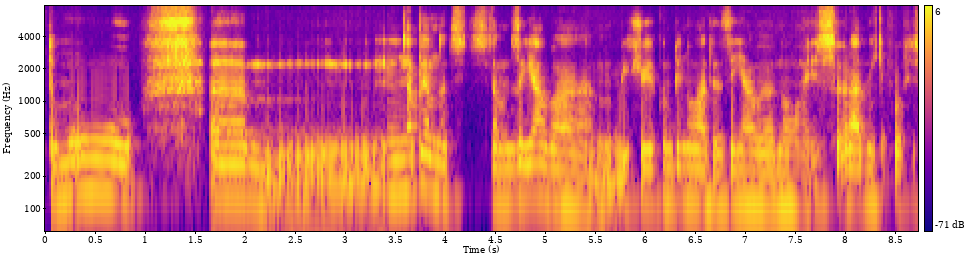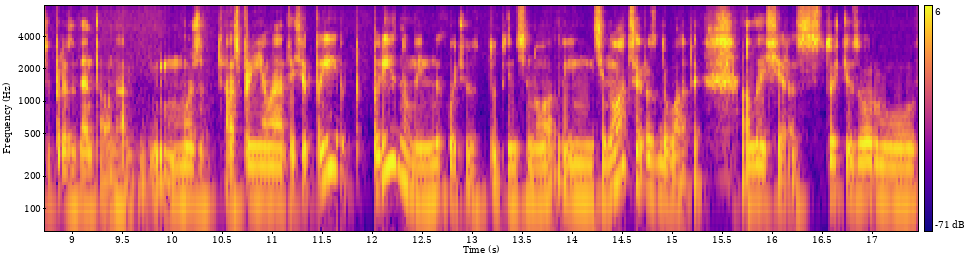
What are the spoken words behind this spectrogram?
Тому ем, напевно, там заява, якщо її комбінувати з заявою одного із радників офісу президента, вона може а, сприйматися по- по-різному. І не хочу тут інсинуа- інсинуації роздавати. Але ще раз, з точки зору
